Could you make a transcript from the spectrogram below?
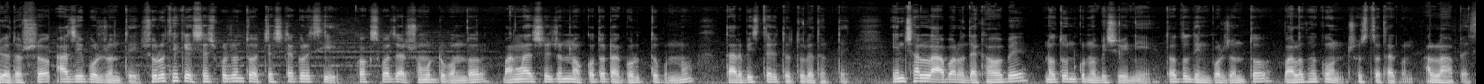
প্রিয় দর্শক, আজ এই পর্যন্তই। শুরু থেকে শেষ পর্যন্ত চেষ্টা করেছি কক্সবাজার সমুদ্র বন্দর বাংলাদেশের জন্য কতটা গুরুত্বপূর্ণ তার বিস্তারিত তুলে ধরতে। ইনশাল্লাহ আবারও দেখা হবে নতুন কোনো বিষয় নিয়ে। ততদিন পর্যন্ত ভালো থাকুন, সুস্থ থাকুন। আল্লাহ হাফেজ।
